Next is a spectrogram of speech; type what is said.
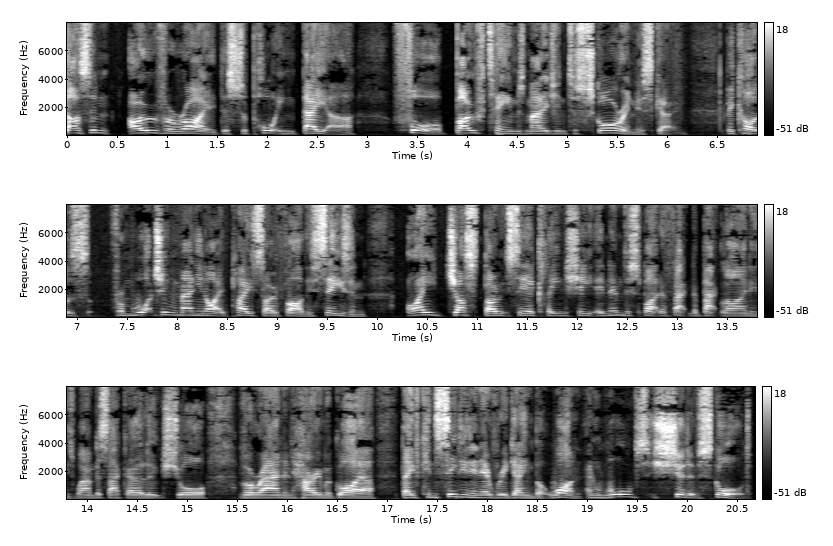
doesn't override the supporting data for both teams managing to score in this game because from watching Man United play so far this season, I just don't see a clean sheet in them, despite the fact the back line is Wan-Bissaka, Luke Shaw, Varane, and Harry Maguire. They've conceded in every game but one, and Wolves should have scored.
